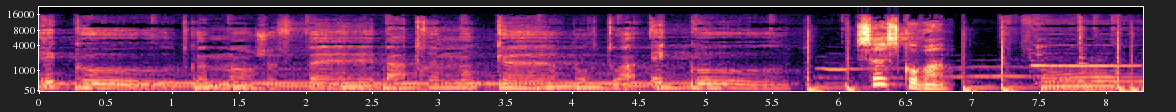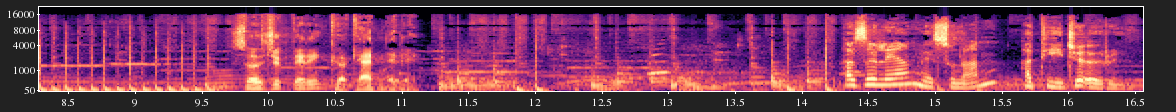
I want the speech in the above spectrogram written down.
Écoute comment je fais battre mon cœur pour toi. Écoute. Söz kovan. Sözcüklerin kökenleri. Hazırlayan ve sunan Hatice Örün.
